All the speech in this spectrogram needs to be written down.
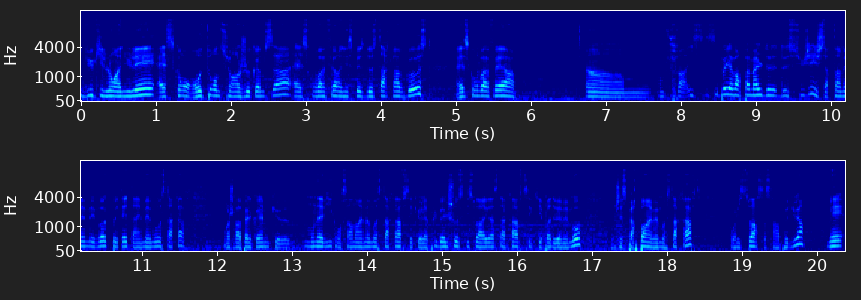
vu qu'ils l'ont annulé, est-ce qu'on retourne sur un jeu comme ça? Est-ce qu'on va faire une espèce de StarCraft Ghost? Est-ce qu'on va faire enfin, il, peut y avoir pas mal de, sujets. Certains même évoquent peut-être un MMO StarCraft. Moi, je rappelle quand même que mon avis concernant MMO StarCraft, c'est que la plus belle chose qui soit arrivée à StarCraft, c'est qu'il n'y ait pas de MMO. Donc, j'espère pas un MMO StarCraft. Pour l'histoire, ça sera un peu dur. Mais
